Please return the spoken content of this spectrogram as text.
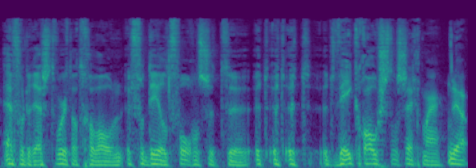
En voor de rest wordt dat gewoon verdeeld volgens het, het, het, het, weekrooster, zeg maar. Ja.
